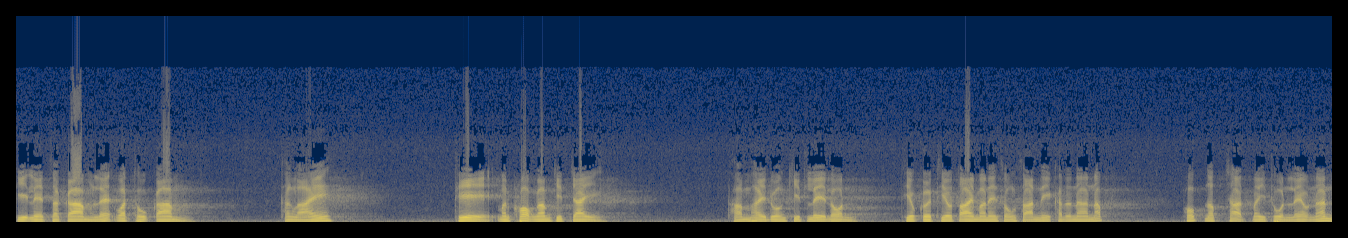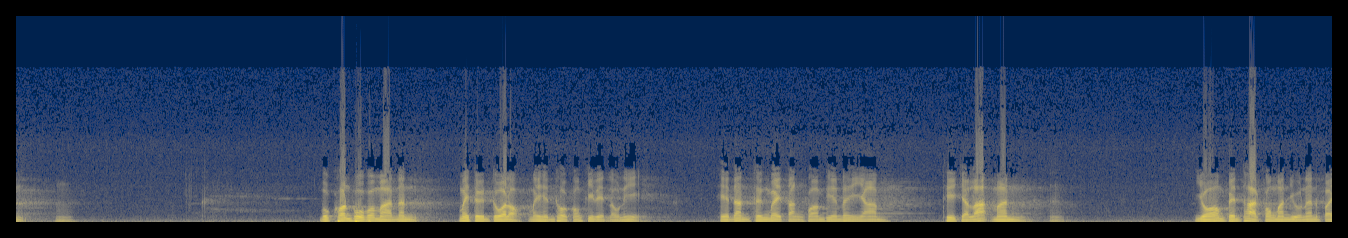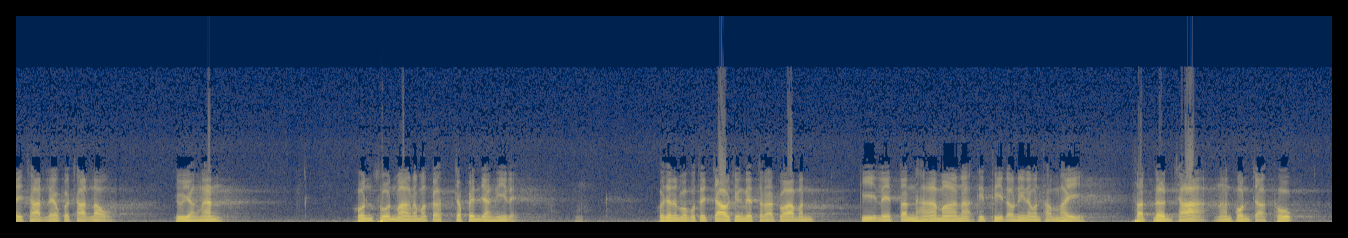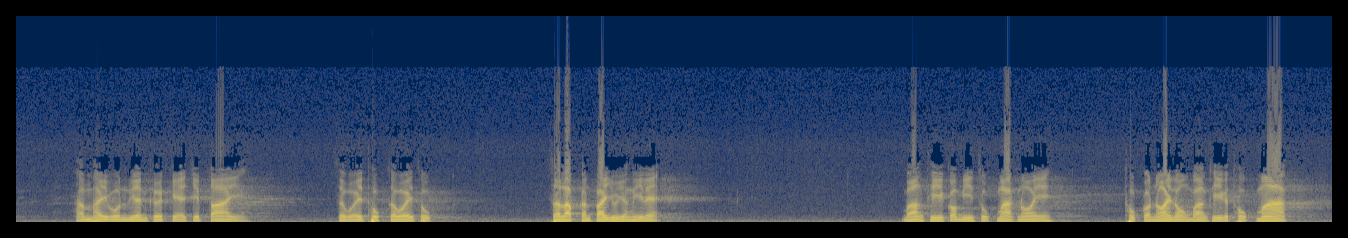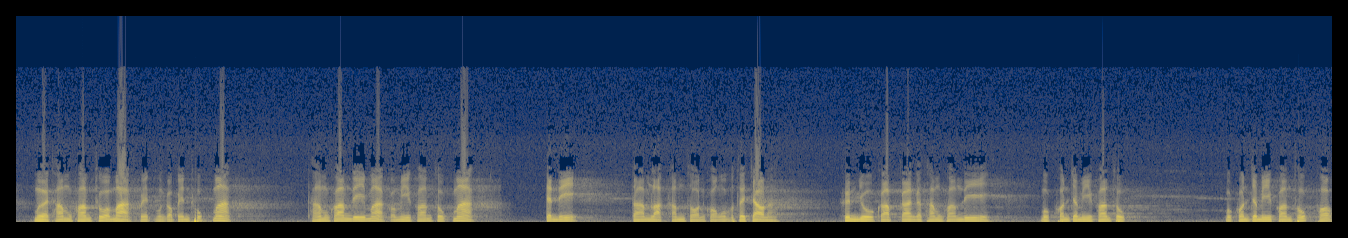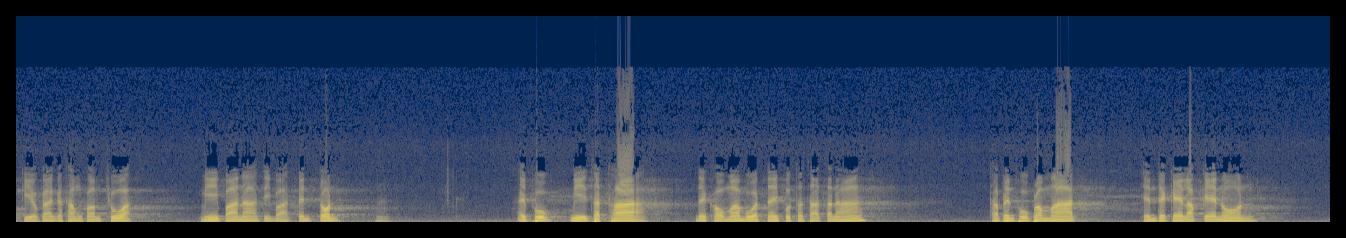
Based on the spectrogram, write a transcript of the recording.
กิเลสกรรมและวัตถุกรรม ทั้งหลาย ที่มันครอบงำจิตใจทำให้ดวงจิตเล่ร่อน เที่ยวเกิดเที่ยวตายมาในสงสารนี่คณนานับ พบนับชาติไม่ทวนแล้วนั่นบุคคลผู้ประมาทนั่น ไม่ตื่นตัวหรอก ไม่เห็นโทษของกิเลสเหล่านี้ เหตุนั้นถึงไม่ตั้งความเพียรพยายาม ที่จะละมัน ยอมเป็นทาสของมันอยู่นั่นไปชาติแล้วก็ชาติเล่า อยู่อย่างนั้น คนส่วนมากนะมันก็จะเป็นอย่างนี้แหละ เพราะฉะนั้นพระพุทธเจ้าจึงได้ตรัสว่ามันกิเลสตัณหามานะทิฏฐิเหล่านี้นะมันทำให้สัตว์เนิ่นช้านานพ้นจากทุกข์ทำให้วนเวียนเกิดแก่เจ็บตาย เสวยทุกข์เสวยสุข สลับกันไปอยู่อย่างนี้แหละ บางทีก็มีสุขมากน้อย ทุกข์ก็น้อยลง บางทีก็ทุกข์มาก เมื่อทำความชั่วมากเป็นมันก็เป็นทุกข์มากทำความดีมากก็มีความสุขมาก เช่นนี้ตามหลักคำสอนของพระพุทธเจ้านะขึ้นอยู่กับการกระทำความดี บุคคลจะมีความสุข บุคคลจะมีความทุกข์เพราะเกี่ยวกับการกระทำความชั่ว มีปานาติบาตเป็นต้นไอ้ผู้มีศรัทธาได้เข้ามาบวชในพุทธศาสนา ถ้าเป็นผู้ประมาท เห็นแต่แกหลับแกนอน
